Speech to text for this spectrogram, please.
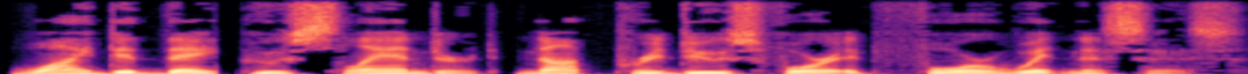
Why did they, who slandered, not produce for it four witnesses?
